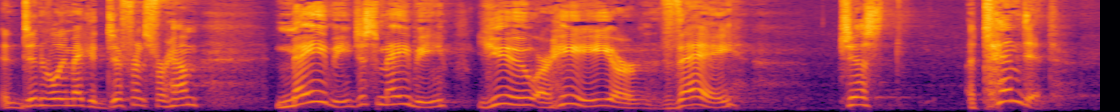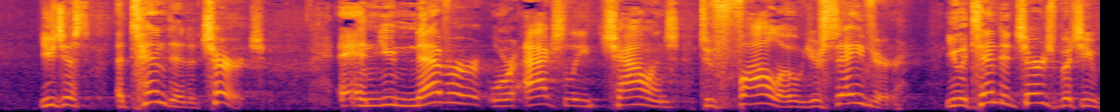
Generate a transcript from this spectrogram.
it didn't really make a difference for him, maybe, just maybe, you or he or they just attended. You just attended a church and you never were actually challenged to follow your Savior. You attended church, but you,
